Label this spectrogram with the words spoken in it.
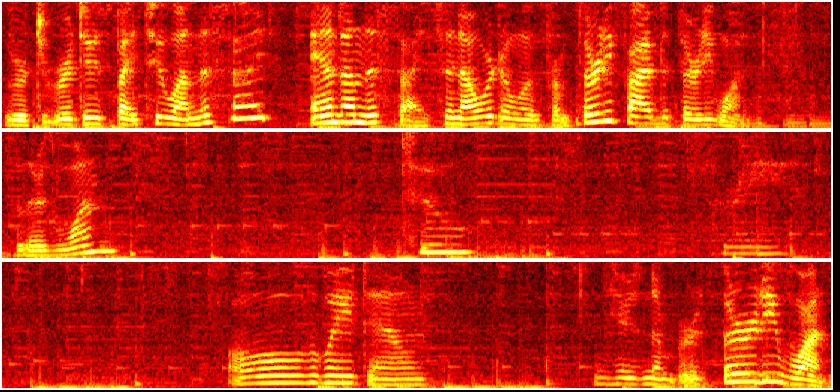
We were to reduce by two on this side and on this side. So now we're doing from 35 to 31. So there's one, two, three, all the way down. And here's number 31.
